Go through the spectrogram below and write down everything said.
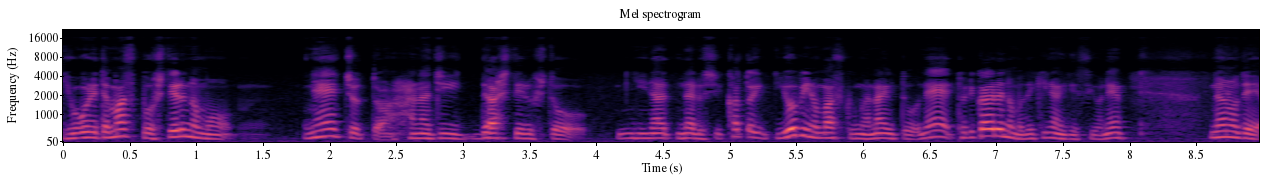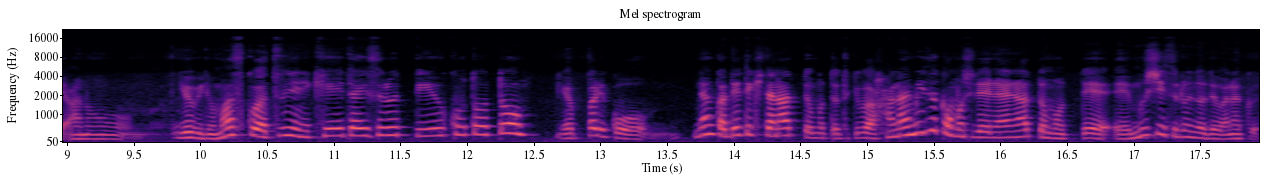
汚れたマスクをしてるのも、ね、ちょっと鼻血出してる人になるし、かといって予備のマスクがないとね、取り替えるのもできないですよね。なので、あの、予備のマスクは常に携帯するっていうことと、やっぱりこう、なんか出てきたなって思った時は、鼻水かもしれないなと思って、えー、無視するのではなく、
